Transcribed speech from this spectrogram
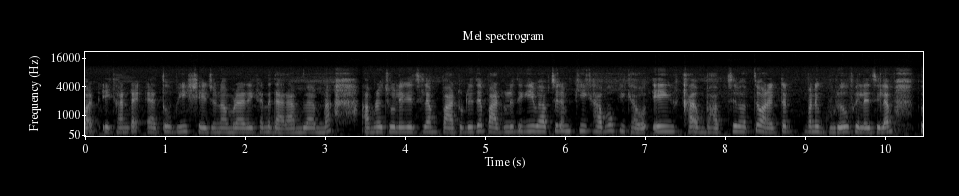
বাট এখানটায় এত ভিড়, সেই জন্য আমরা আর এখানে দাঁড়ালাম না। আমরা চলে গেছিলাম পাটুলিতে। পাটুলিতে গিয়ে ভাবছিলাম, কি খাব কি খাব? এই ভাবছে ভাবতে অনেকটা মানে ঘুরেও ফেলেছিলাম। তো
